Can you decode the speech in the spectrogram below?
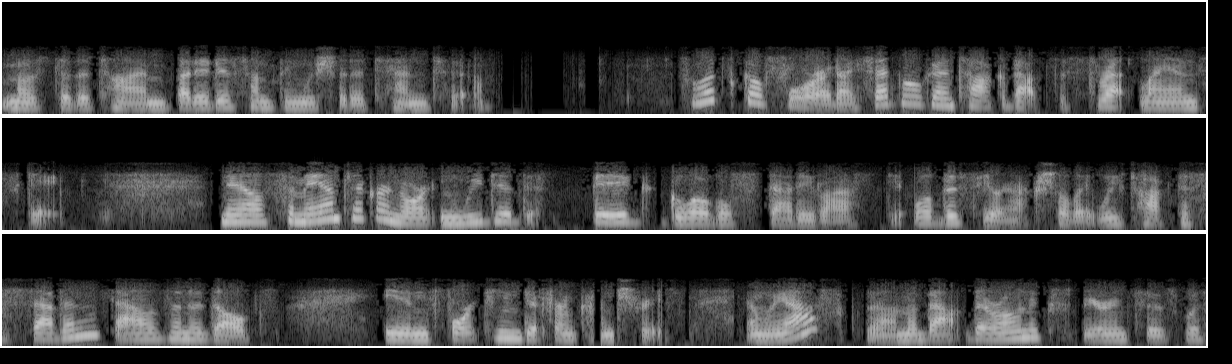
most of the time, but it is something we should attend to. So let's go forward. I said we were going to talk about the threat landscape. Now Symantec or Norton, we did this big global study last year, well this year actually. We talked to 7,000 adults in 14 different countries. And we asked them about their own experiences with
